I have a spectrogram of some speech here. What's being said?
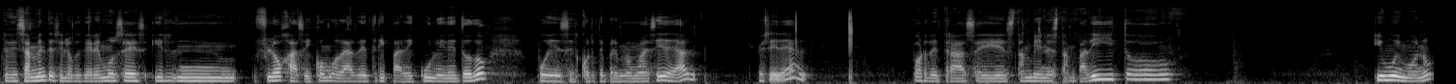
Precisamente si lo que queremos es ir mm, flojas y cómodas de tripa, de culo y de todo, pues el corte premamá es ideal. Es ideal. Por detrás es también estampadito y muy mono.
